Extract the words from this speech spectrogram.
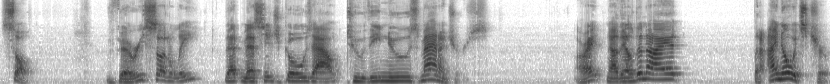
So, very subtly, that message goes out to the news managers. All right? Now, they'll deny it, but I know it's true.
